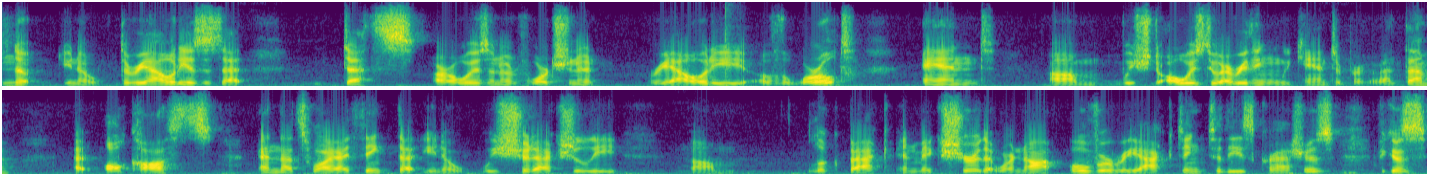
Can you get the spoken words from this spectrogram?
no, you know the reality is is that deaths are always an unfortunate reality of the world, and um, we should always do everything we can to prevent them at all costs. And that's why I think that you know we should actually um, look back and make sure that we're not overreacting to these crashes because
